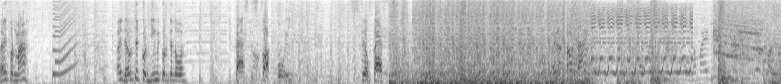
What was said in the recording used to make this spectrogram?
เฮ้ยคนมาเฮ้ยเดี๋ยวจะกดยิงไปกดกระโดด Fast as fuck, boy. Still fast as เฮ้ยหลังเข้ากายทำไมพี่เชื่อมันทำไม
